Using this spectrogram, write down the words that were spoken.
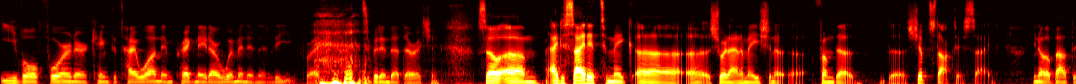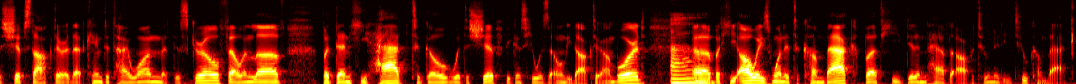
evil foreigner came to Taiwan, impregnate our women, and then leave. Right? it's a bit in that direction. So um, I decided to make a, a short animation uh, from the the ship's doctor's side you know, about this ship's doctor that came to Taiwan, met this girl, fell in love, but then he had to go with the ship because he was the only doctor on board. Uh, but he always wanted to come back, but he didn't have the opportunity to come back.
